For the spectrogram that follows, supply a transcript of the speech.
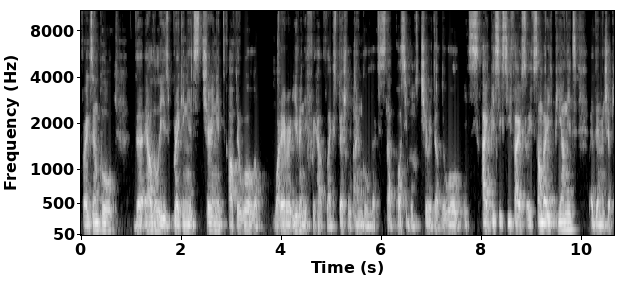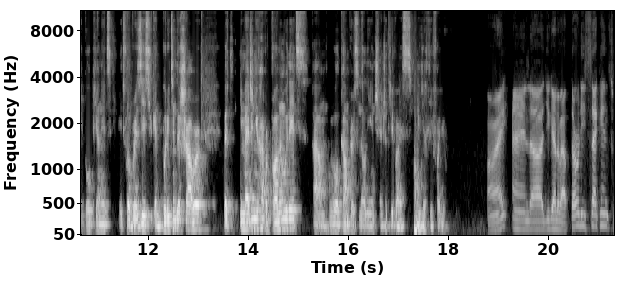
for example, the elderly is breaking it, tearing it off the wall whatever, even if we have like special angle that it's not possible to tear it up the wall, it's IP65. So if somebody pee on it, a dementia people pee on it, it will resist. You can put it in the shower. But imagine you have a problem with it. Um, we will come personally and change the device immediately for you. All right. And uh, you got about 30 seconds.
